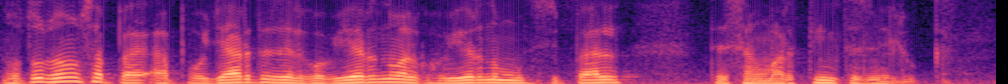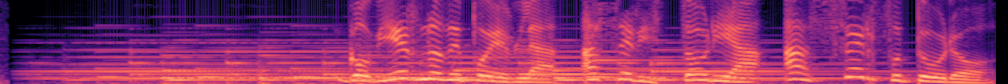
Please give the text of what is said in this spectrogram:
Nosotros vamos a apoyar desde el gobierno al gobierno municipal de San Martín Tesmeluca. Gobierno de Puebla, hacer historia, hacer futuro.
